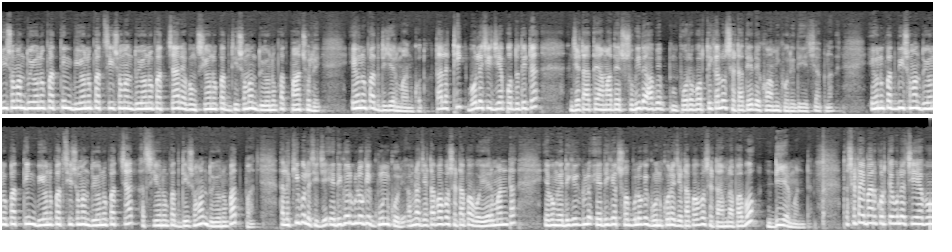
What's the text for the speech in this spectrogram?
বি সমান দুই অনুপাত তিন, বি অনুপাত সি সমান দুই অনুপাত চার এবং সি অনুপাত ডি সমান দুই অনুপাত পাঁচ হলে এ অনুপাত ডি এর মান কত? তাহলে ঠিক বলেছি যে পদ্ধতিটা। যেটাতে আমাদের সুবিধা হবে পরবর্তীকালেও সেটাতে দেখো আমি করে দিয়েছি আপনাদের। এ অনুপাত বি সমান দুই অনুপাত তিন, বি অনুপাত সি সমান দুই অনুপাত চার, আর সি অনুপাত ডি সমান দুই অনুপাত পাঁচ। তাহলে কি বলেছি যে এদিকেরগুলোকে গুণ করে আমরা যেটা পাবো সেটা পাবো এর মানটা এবং এদিকেগুলো, এদিকের সবগুলোকে গুণ করে যেটা পাবো সেটা আমরা পাবো ডি এর মানটা। তো সেটাই বার করতে বলেছি এবং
